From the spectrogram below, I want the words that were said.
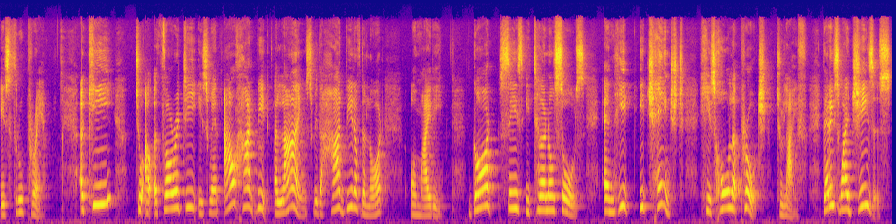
is through prayer. A key to our authority is when our heartbeat aligns with the heartbeat of the Lord Almighty. God sees eternal souls and he it changed his whole approach to life. That is why Jesus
